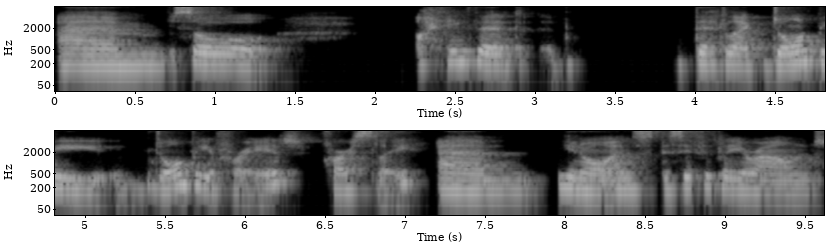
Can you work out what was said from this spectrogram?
Um, so I think that that like don't be don't be afraid firstly um you know and specifically around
